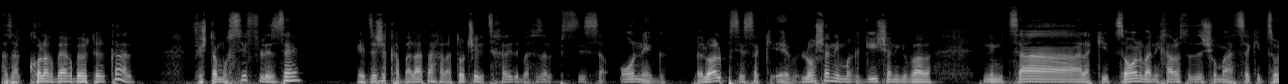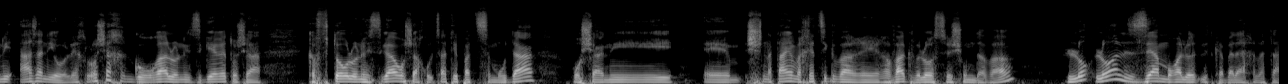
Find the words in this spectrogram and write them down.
אז הכל הרבה הרבה יותר קל. וכשאתה מוסיף לזה את זה שקבלת ההחלטות שלי צריכה להתבסס על בסיס העונג, ולא על בסיס הכאב. לא שאני מרגיש שאני כבר נמצא על הקיצון ואני חייב לעשות איזשהו מעשה קיצוני, אז אני הולך. לא שהחגורה לא נסגרת, או שהכפתור לא נסגר, או שהחולצה טיפה צמודה, או שאני אה, שנתיים וחצי כבר אה, רווק ולא עושה שום דבר. לא, לא על זה אמורה להתקבל ההחלטה.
